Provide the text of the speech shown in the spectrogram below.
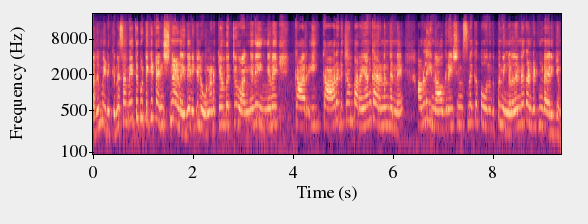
അതും എടുക്കുന്ന സമയത്ത് കുട്ടിക്ക് ടെൻഷനാണ് ഇത് എനിക്ക് ലോൺ അടയ്ക്കാൻ പറ്റുമോ അങ്ങനെ ഇങ്ങനെ കാർ ഈ കാർ എടുക്കാൻ പറയാൻ കാരണം തന്നെ അവൾ ഇനോഗ്രേഷൻസിനൊക്കെ പോകുന്നത് ഇപ്പൊ നിങ്ങൾ തന്നെ കണ്ടിട്ടുണ്ടായിരിക്കും.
